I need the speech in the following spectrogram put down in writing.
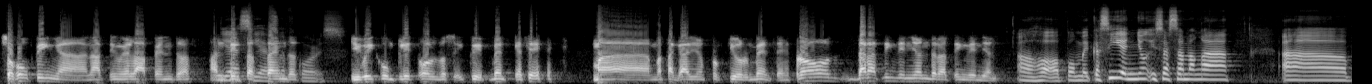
So, hoping uh, nothing will happen so, until Yes, that yes, time that course. you will complete all those equipment kasi ma matagal yung procurement eh. Pero darating din yon darating din yon Oho, opo. May, kasi yan yung isa sa mga ah,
